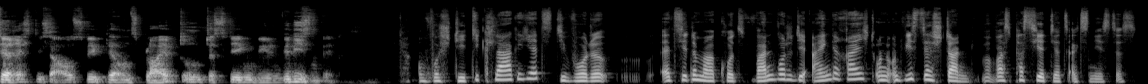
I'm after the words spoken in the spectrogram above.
der rechtliche Ausweg, der uns bleibt und deswegen wählen wir diesen Weg. Und wo steht die Klage jetzt? Die wurde, erzählt mal kurz, wann wurde die eingereicht und, und wie ist der Stand? Was passiert jetzt als nächstes?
